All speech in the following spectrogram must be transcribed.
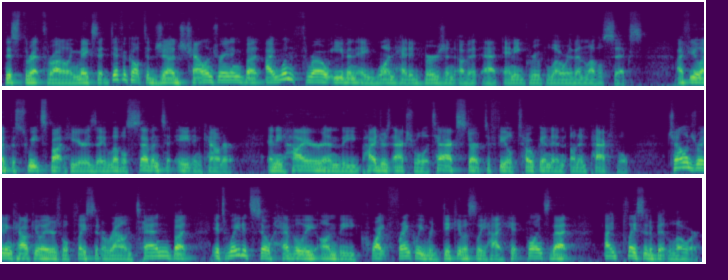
This threat throttling makes it difficult to judge challenge rating, but I wouldn't throw even a one headed version of it at any group lower than level 6. I feel like the sweet spot here is a level 7 to 8 encounter. Any higher, and the Hydra's actual attacks start to feel token and unimpactful. Challenge rating calculators will place it around 10, but it's weighted so heavily on the quite frankly ridiculously high hit points that I'd place it a bit lower.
